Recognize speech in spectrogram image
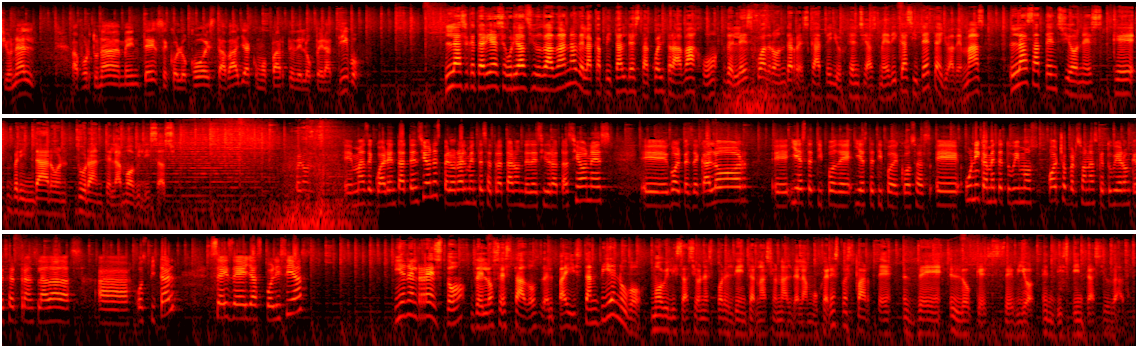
nacional. Afortunadamente se colocó esta valla como parte del operativo. La Secretaría de Seguridad Ciudadana de la capital destacó el trabajo del Escuadrón de Rescate y Urgencias Médicas y detalló además las atenciones que brindaron durante la movilización. Fueron eh, más de 40 atenciones, pero realmente se trataron de deshidrataciones, eh, golpes de calor, eh, y, este tipo de, y este tipo de cosas. Eh, únicamente tuvimos ocho personas que tuvieron que ser trasladadas a hospital, seis de ellas policías. Y en el resto de los estados del país también hubo movilizaciones por el Día Internacional de la Mujer. Esto es parte de lo que se vio en distintas ciudades.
